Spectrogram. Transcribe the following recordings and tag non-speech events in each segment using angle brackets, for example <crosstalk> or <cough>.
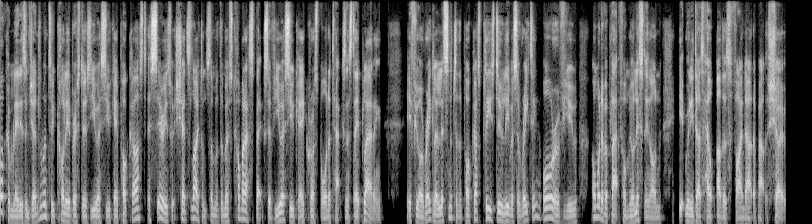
Welcome, ladies and gentlemen, to Collyer Bristow's US UK podcast, a series which sheds light on some of the most common aspects of US UK cross border tax and estate planning. If you're a regular listener to the podcast, please do leave us a rating or a review on whatever platform you're listening on. It really does help others find out about the show.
